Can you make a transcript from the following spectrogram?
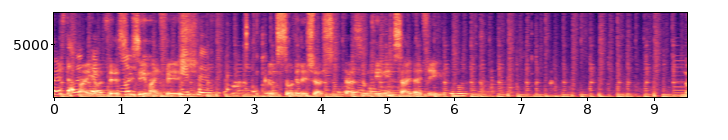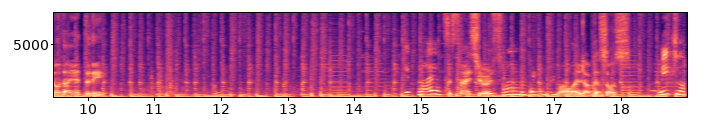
first I will I got this. You see my fish. pieces. Looks so delicious. That's zucchini inside, I think. No diet today. It's nice. It's nice. Yours? Wow, I love the sauce. Me too.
